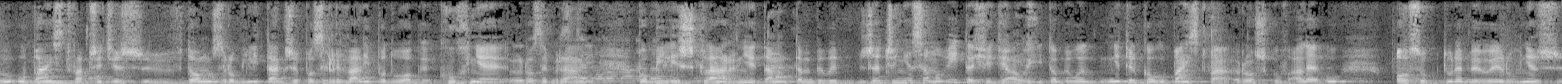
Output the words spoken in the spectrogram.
U, u, państwa przecież w domu zrobili tak, że pozrywali podłogę, kuchnię rozebrali, pobili szklarnie. Tam, tam były rzeczy niesamowite się działy i to było nie tylko u państwa Rożków, ale u osób, które były również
